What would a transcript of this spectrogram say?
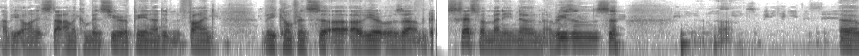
I'll be honest, I'm a convinced European. I didn't find the conference uh, of Europe was a great success for many known reasons. Uh, uh,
